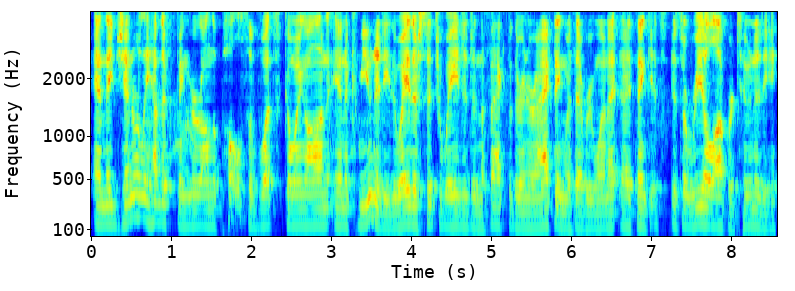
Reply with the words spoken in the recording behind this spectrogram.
And they generally have their finger on the pulse of what's going on in a community. The way they're situated and the fact that they're interacting with everyone i, I think it's it's a real opportunity.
